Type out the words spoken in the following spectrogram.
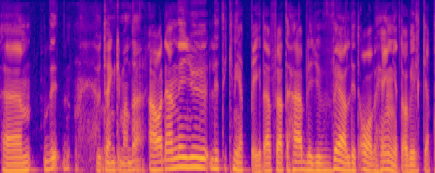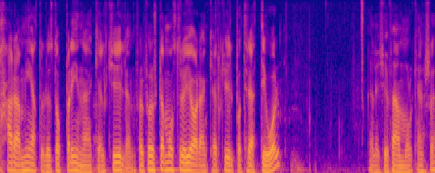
Um, det, Hur tänker man där? Ja, den är ju lite knepig därför att det här blir ju väldigt avhängigt av vilka parametrar du stoppar in i den här kalkylen. För det första måste du göra en kalkyl på 30 år. Eller 25 år kanske.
